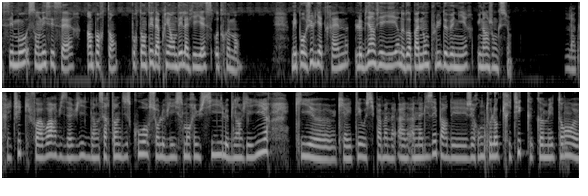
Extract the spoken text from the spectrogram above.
Ces mots sont nécessaires, importants, pour tenter d'appréhender la vieillesse autrement. Mais pour Juliette Rennes, le bien vieillir ne doit pas non plus devenir une injonction la critique qu'il faut avoir vis-à-vis d'un certain discours sur le vieillissement réussi, le bien vieillir, qui, euh, a été aussi pas mal analysé par des gérontologues critiques comme étant euh,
